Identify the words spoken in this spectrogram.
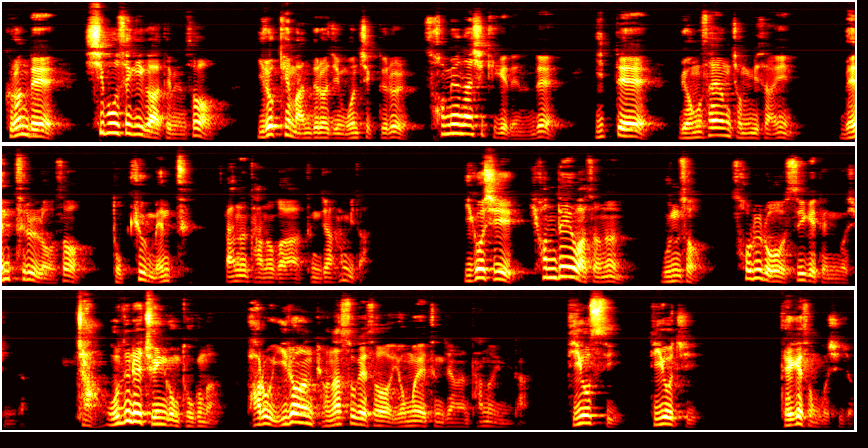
그런데 15세기가 되면서 이렇게 만들어진 원칙들을 서면화시키게 되는데 이때 명사형 전미사인 멘트를 넣어서 도큐멘트라는 단어가 등장합니다. 이것이 현대에 와서는 문서, 서류로 쓰이게 되는 것입니다. 자, 오늘의 주인공 도그마. 바로 이러한 변화 속에서 영어에 등장한 단어입니다. DOC, DOG. 온 것이죠.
